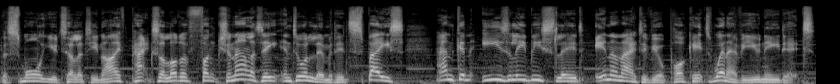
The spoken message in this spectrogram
The small utility knife packs a lot of functionality into a limited space and can easily be slid in and out of your pocket whenever you need it.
